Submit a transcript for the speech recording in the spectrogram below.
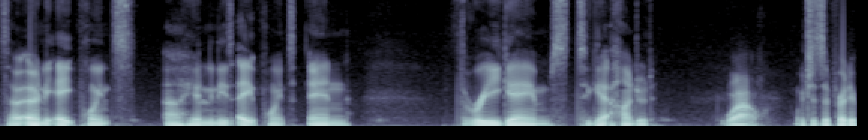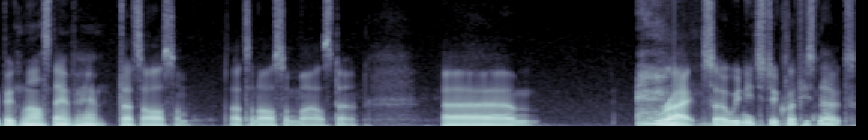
so only eight points. Uh, he only needs eight points in three games to get 100, wow, which is a pretty big milestone for him. that's awesome. That's an awesome milestone. Um, right. So we need to do Cliffy's notes.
